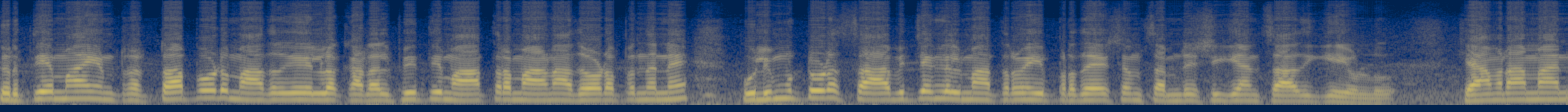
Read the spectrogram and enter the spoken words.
കൃത്യമായും ട്രട്ടാപ്പോട് മാതൃകയിലുള്ള കടൽഭിത്തി മാത്രമാണ്. അതോടൊപ്പം തന്നെ പുലിമുട്ടൂടെ സ്ഥാപിച്ചെങ്കിൽ മാത്രമേ ഈ പ്രദേശം സംരക്ഷിക്കാൻ സാധിക്കുകയുള്ളൂ. ക്യാമറാമാൻ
